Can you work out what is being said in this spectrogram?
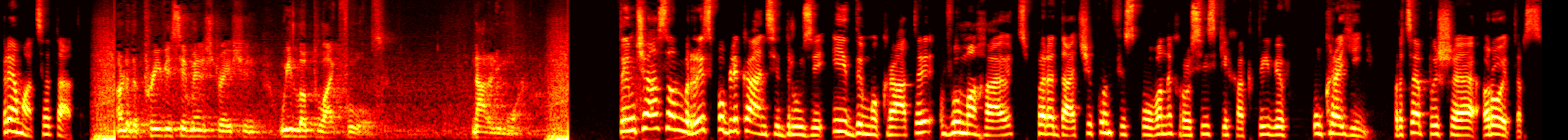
Пряма цитата. Under the previous administration, we looked like fools. Not anymore. Тим часом республіканці, друзі, і демократи вимагають передачі конфіскованих російських активів Україні. Про це пише Reuters.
